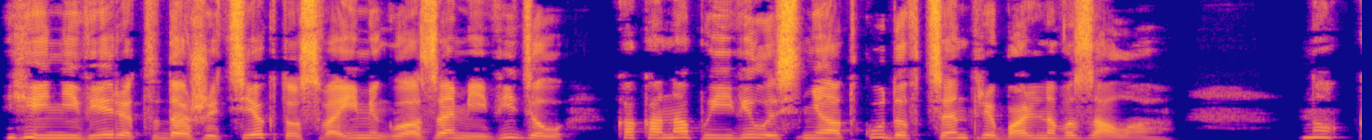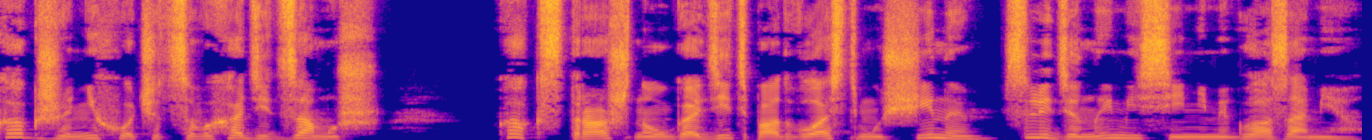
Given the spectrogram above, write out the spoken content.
Ей не верят даже те, кто своими глазами видел, как она появилась ниоткуда в центре бального зала. Но как же не хочется выходить замуж. Как страшно угодить под власть мужчины с ледяными синими глазами.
